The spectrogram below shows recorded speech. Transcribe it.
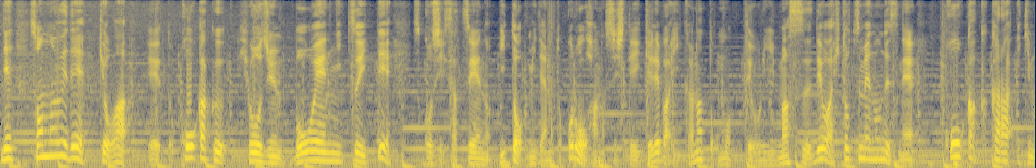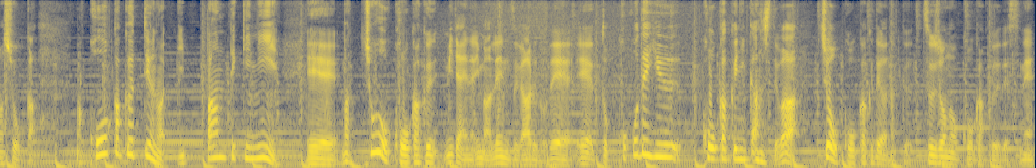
で、そんな上で今日は、え、ー、と、広角、標準、望遠について少し撮影の意図みたいなところをお話ししていければいいかなと思っております。では一つ目のですね、広角からいきましょうか。まあ、広角っていうのは一般的に、えー、まあ、超広角みたいな今レンズがあるので、え、ー、と、ここで言う広角に関しては超広角ではなく通常の広角ですね、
